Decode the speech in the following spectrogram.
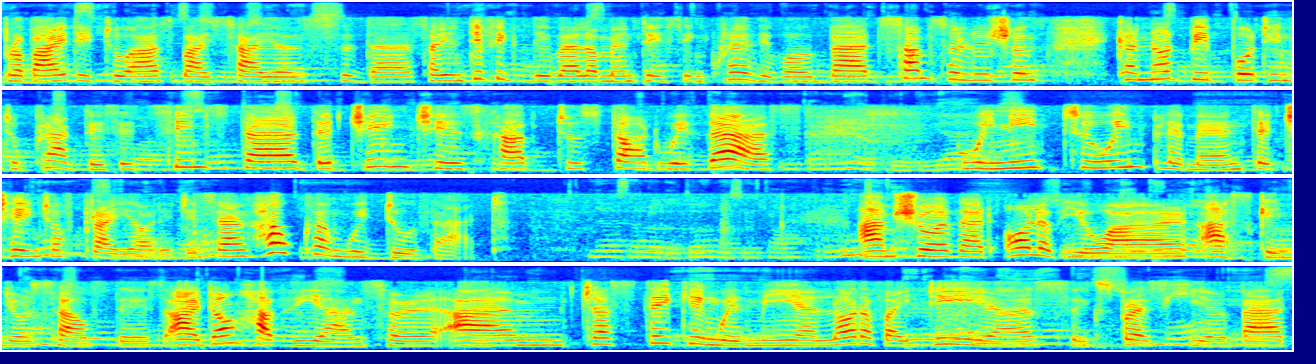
provided to us by science. The scientific development is incredible, but some solutions cannot be put into practice. It seems that the changes have to start with us. We need to implement a change of priorities. And how can we do that? I'm sure that all of you are asking yourselves this. I don't have the answer. I'm just taking with me a lot of ideas expressed here, but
